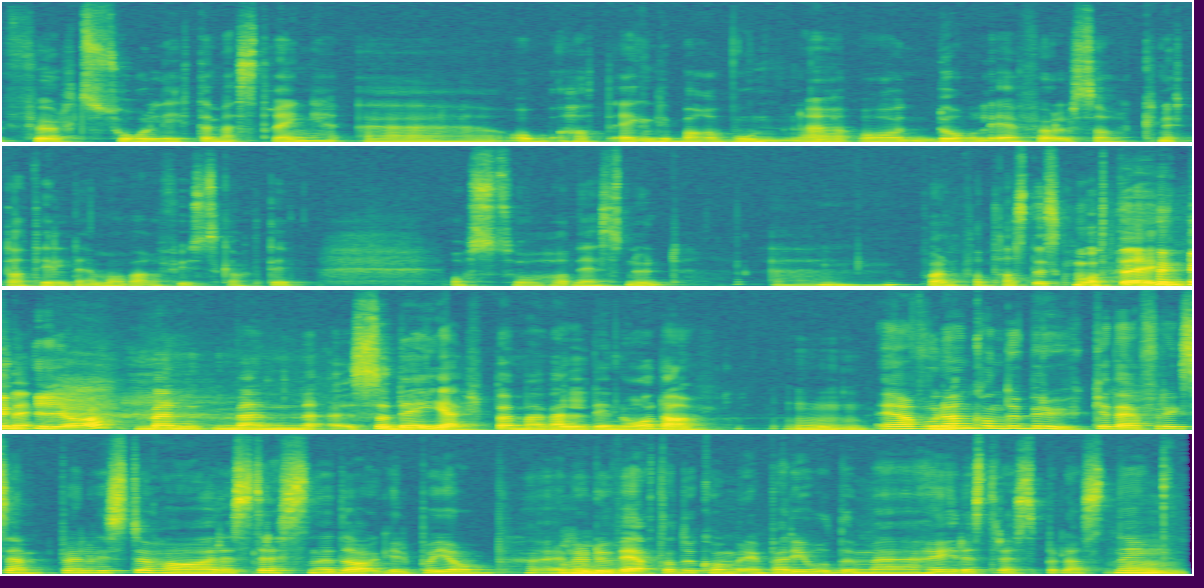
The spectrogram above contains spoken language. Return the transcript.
følt så lite mestring eh, og hatt egentlig bare vonde og dårlige følelser knytta til det med å være fysisk aktiv. Og så har det snudd. Mm. På en fantastisk måte, egentlig. ja. men, men, så det hjelper meg veldig nå, da. Mm. Ja, Hvordan kan du bruke det f.eks. hvis du har stressende dager på jobb, eller mm. du vet at du kommer i en periode med høyere stressbelastning? Mm.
